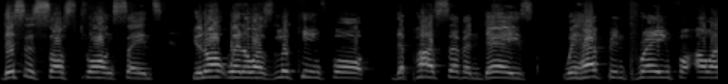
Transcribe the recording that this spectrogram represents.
This is so strong, saints. You know, when I was looking for the past seven days, we have been praying for our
